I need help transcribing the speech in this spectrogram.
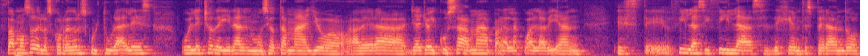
famoso de los corredores culturales o el hecho de ir al Museo Tamayo a ver a Yayoi Kusama, para la cual habían este, filas y filas de gente esperando,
